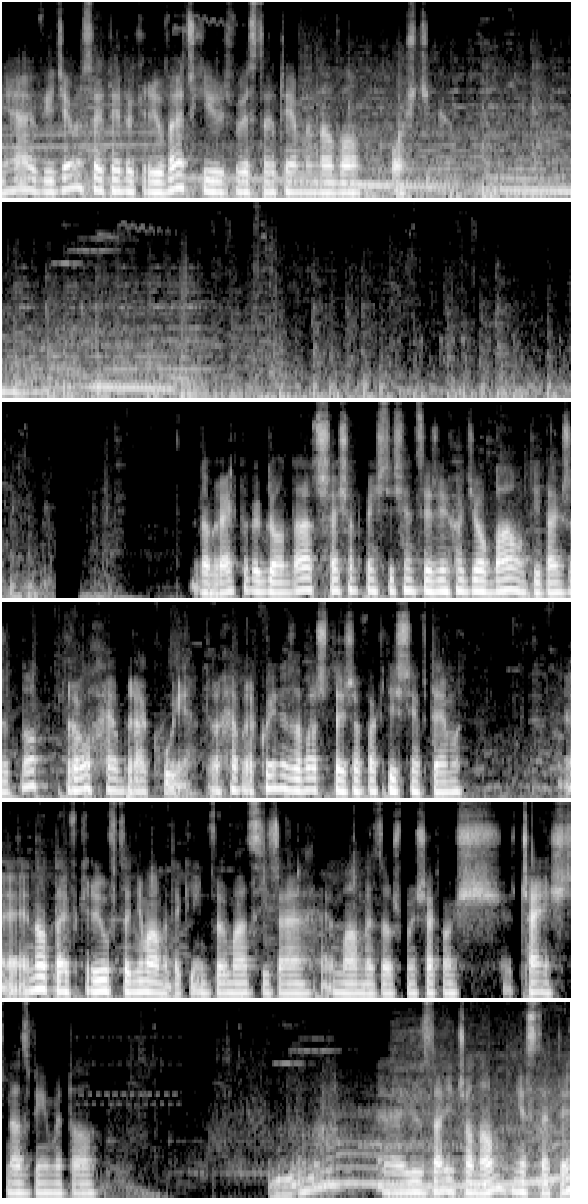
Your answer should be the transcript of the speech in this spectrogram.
Nie. Wjedziemy sobie tutaj do kryjóweczki i już wystartujemy nowo pościg. Dobra, jak to wygląda? 65 tysięcy, jeżeli chodzi o bounty, także no trochę brakuje. Trochę brakuje, no zobacz tutaj, że faktycznie w tym e, no tutaj w kryjówce nie mamy takiej informacji, że mamy załóżmy już jakąś część, nazwijmy to już zaliczoną, niestety.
